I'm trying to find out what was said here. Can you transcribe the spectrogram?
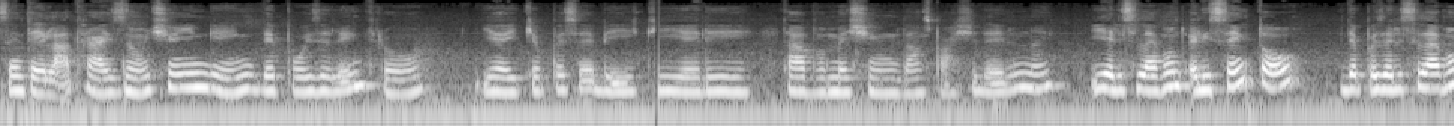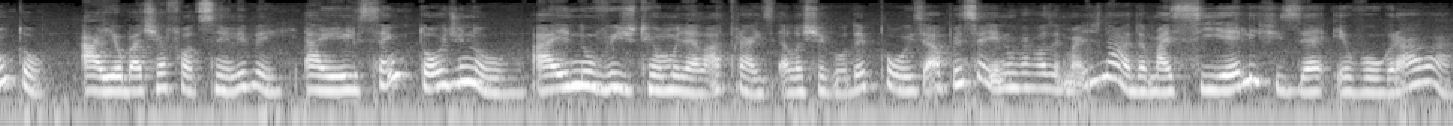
Sentei lá atrás, não tinha ninguém, depois ele entrou. E aí que eu percebi que ele tava mexendo nas partes dele, né? E ele se levantou, ele sentou, depois ele se levantou. Aí eu bati a foto sem ele ver. Aí ele sentou de novo. Aí no vídeo tem uma mulher lá atrás. Ela chegou depois. Aí eu pensei, ele não vai fazer mais nada. Mas se ele fizer, eu vou gravar.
